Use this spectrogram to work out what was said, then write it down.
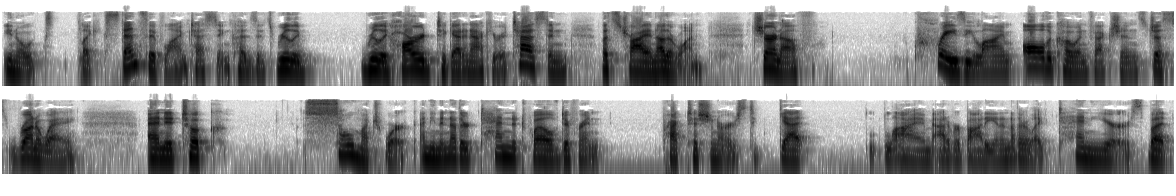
you know ex- like extensive lyme testing? Because it's really really hard to get an accurate test and let's try another one. Sure enough crazy lyme all the co-infections just run away. And it took so much work i mean another 10 to 12 different practitioners to get Lyme out of her body in another like 10 years. But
